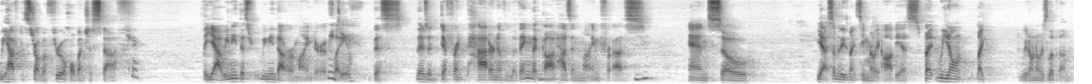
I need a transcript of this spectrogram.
we have to struggle through a whole bunch of stuff. Sure. But yeah we need this we need that reminder of We like do. this there's a different pattern of living that mm-hmm. god has in mind for us mm-hmm. And so yeah some of these might seem really obvious but we don't like we don't always live them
